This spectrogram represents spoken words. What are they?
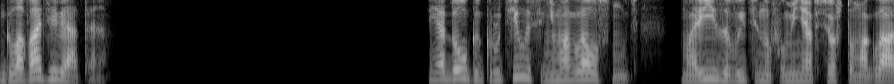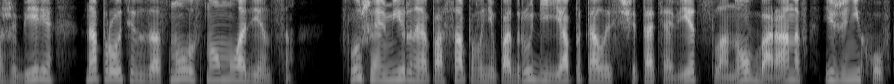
Глава девятая. Я долго крутилась и не могла уснуть. Мариза, вытянув у меня все, что могла о Жибере, напротив, заснула сном младенца. Слушая мирное посапывание подруги, я пыталась считать овец, слонов, баранов и женихов.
